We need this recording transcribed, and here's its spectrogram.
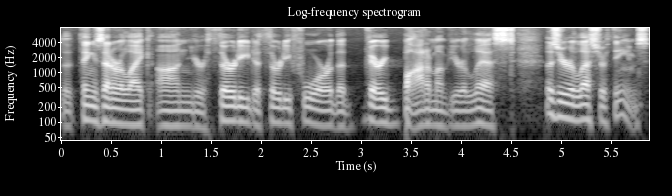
the things that are like on your 30 to 34, the very bottom of your list. Those are your lesser themes.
